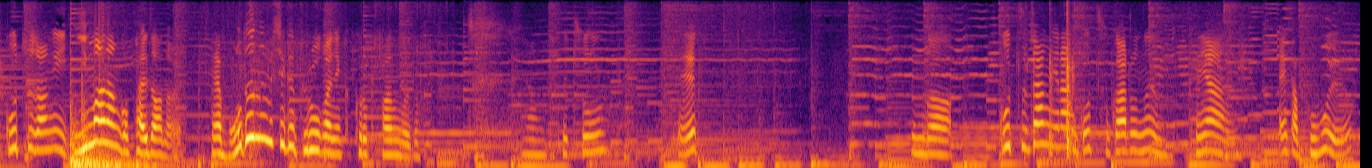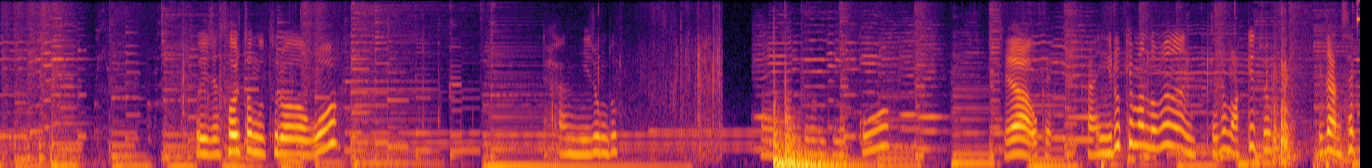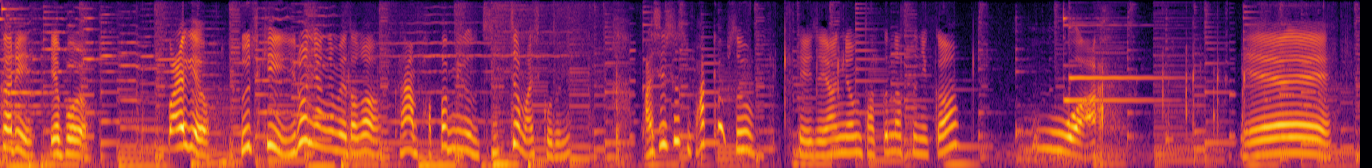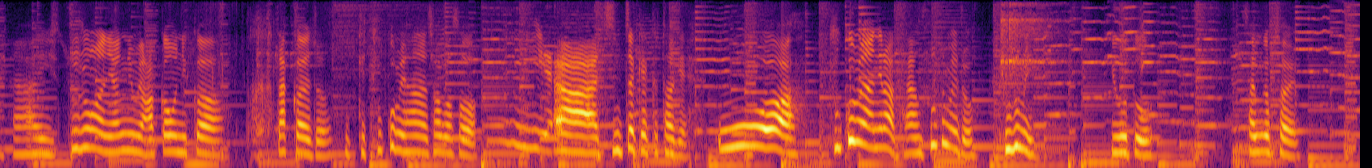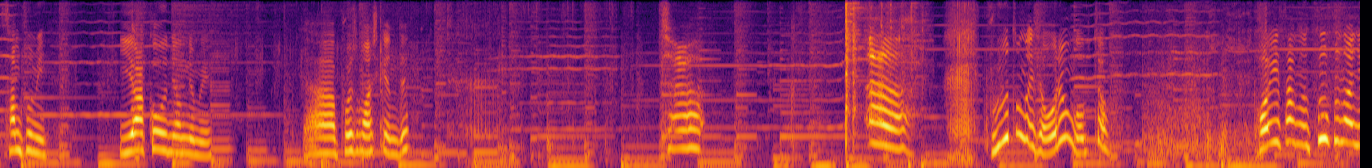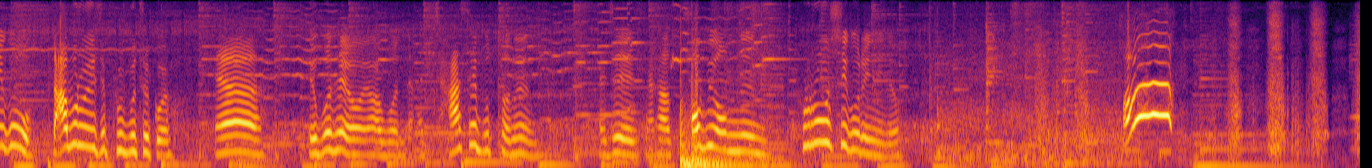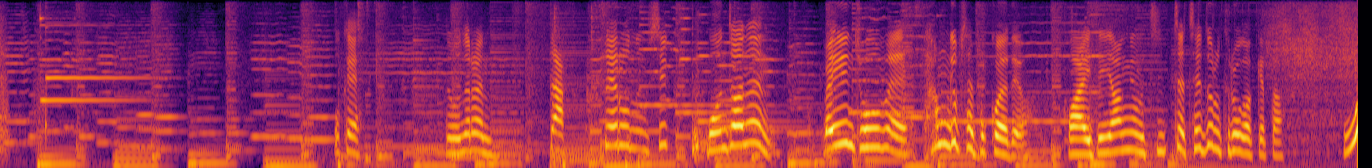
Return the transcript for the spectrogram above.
고추장이 이만한 거 팔잖아요. 그냥 모든 음식에 들어가니까 그렇게 파는 거죠. 그냥 대충 넷. 뭔가 고추장이랑 고춧가루는 그냥 애가 부부예요. 또 이제 설탕도 들어가고 한 이 정도. 자, 참기름도 넣고. 자, 오케이. 자, 이렇게만 넣으면 계속 맞겠죠. 일단 색깔이 예뻐요. 빨개요. 솔직히 이런 양념에다가 그냥 밥밥 비벼도 진짜 맛있거든요. 맛있을 수밖에 없어요. 이제, 이제 양념 다 끝났으니까 우와. 예. 아, 이 수중한 양념이 아까우니까 다 닦아야죠. 이렇게 주꾸미 하나 잡아서 이야, 진짜 깨끗하게. 우와, 주꾸미 아니라 그냥 수수미죠. 주수미. 이것도 삼겹살, 삼수미. 이 아까운 양념이. 야, 벌써 맛있겠는데? 자, 아, 불 붙은 거 이제 어려운 거 없죠? 더 이상은 수순 아니고 나무로 이제 불 붙일 거예요. 야, 여보세요, 여러분. 자세부터는 이제 약간 겁이 없는 프로 시구린이죠. 아! 오케이. 네, 오늘은 딱 새로운 음식. 먼저는 메인 조음에 삼겹살 볶아야 돼요. 와, 이제 양념 진짜 제대로 들어갔겠다. 우!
